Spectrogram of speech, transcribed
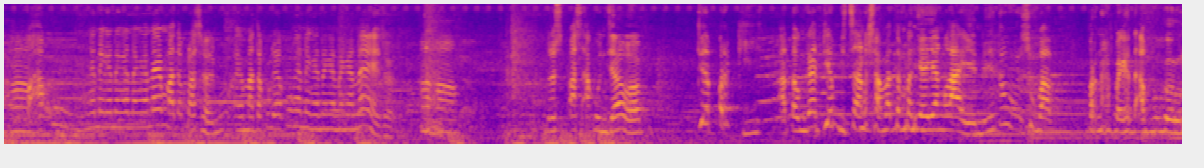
Hmm. kok aku ngene ngene ngene ngene mata pelajaranku eh mata kuliahku ngene ngene ngene ngene Heeh. terus pas aku jawab dia pergi atau enggak dia bicara sama temannya yang lain. Itu sumpah pernah pengen tak pukul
